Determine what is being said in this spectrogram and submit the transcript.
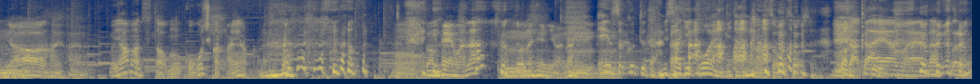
んうんああはいはい。山っつったらもうここしかないやろ、ね その辺はな。そうん。の辺にはな。うん遠足って言ったら三崎公園みたいな。う んそうそうそう。ざっく和歌山やなそれ。り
